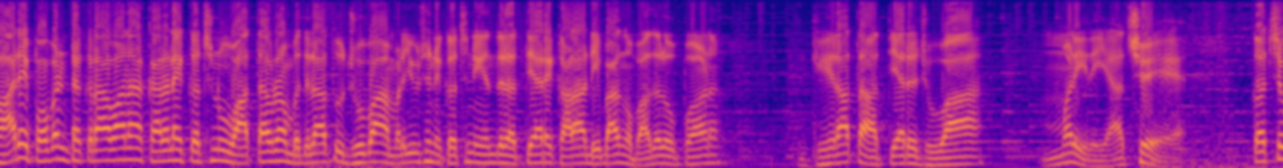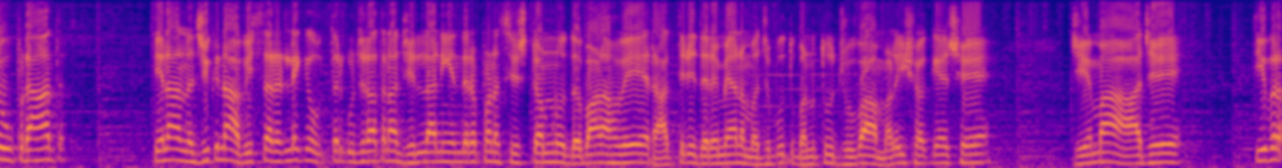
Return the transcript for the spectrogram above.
ભારે પવન ટકરાવાના કારણે કચ્છનું વાતાવરણ બદલાતું જોવા મળ્યું છે અને કચ્છની અંદર અત્યારે કાળા ડિબાંગ વાદળો પણ ઘેરાતા અત્યારે જોવા મળી રહ્યા છે. કચ્છ ઉપરાંત તેના નજીકના વિસ્તાર એટલે કે ઉત્તર ગુજરાતના જિલ્લાની અંદર પણ સિસ્ટમનું દબાણ હવે રાત્રિ દરમિયાન મજબૂત બનતું જોવા મળી શકે છે. જેમાં આજે તીવ્ર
